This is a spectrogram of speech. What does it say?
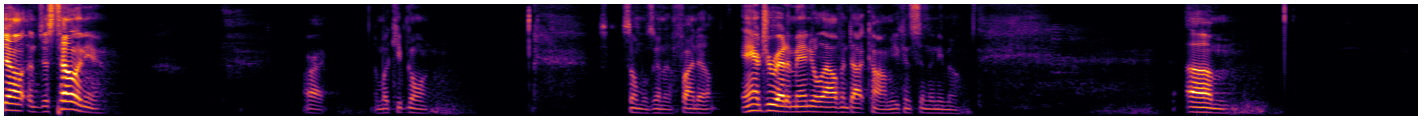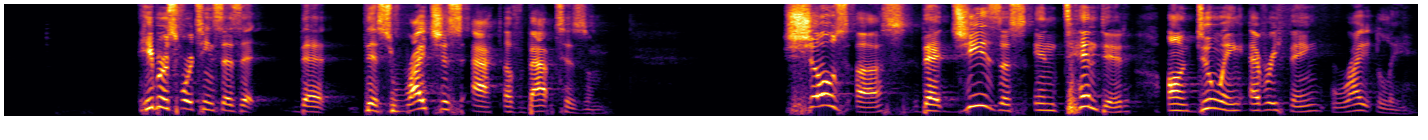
I'm just telling you. All right. I'm going to keep going. Someone's going to find out. Andrew at emmanuelalvin.com. You can send an email. Um, Hebrews 14 says that, that this righteous act of baptism shows us that Jesus intended on doing everything rightly.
